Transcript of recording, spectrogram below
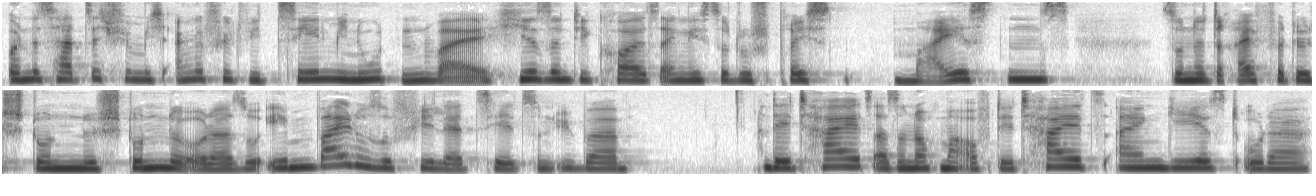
Und es hat sich für mich angefühlt wie zehn Minuten, weil hier sind die Calls eigentlich so, du sprichst meistens so eine Dreiviertelstunde, Stunde oder so, eben weil du so viel erzählst und über Details, also nochmal auf Details eingehst oder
